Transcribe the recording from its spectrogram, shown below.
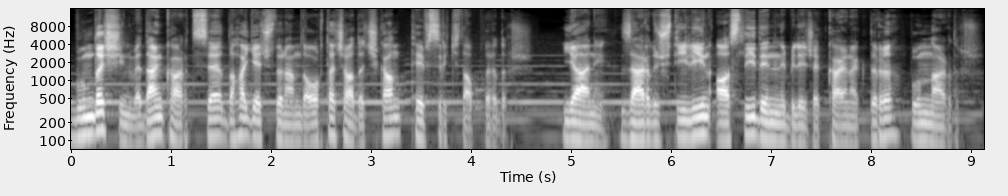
Bunda Şin ve Denkart ise daha geç dönemde Orta Çağ'da çıkan tefsir kitaplarıdır. Yani Zerdüştiliğin asli denilebilecek kaynakları bunlardır.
